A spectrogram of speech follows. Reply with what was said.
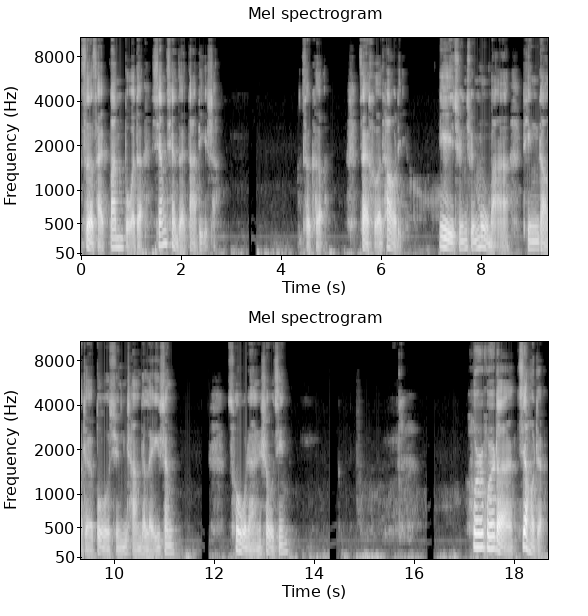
色彩斑驳的镶嵌在大地上。此刻，在河套里，一群群木马听到这不寻常的雷声，猝然受惊，灰灰的叫着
